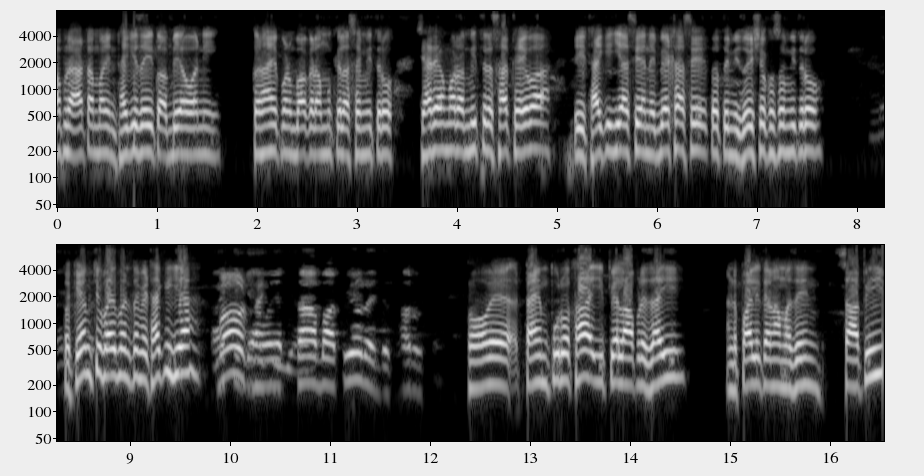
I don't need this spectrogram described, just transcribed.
આપણે આટા મારીને થાકી જઈએ તો આ બેહવાની. ઘણા પણ બાકડા મૂકેલા છે મિત્રો. જ્યારે અમારા મિત્ર સાથે આવ્યા એ થાકી ગયા છે અને બેઠા છે તો તમે જોઈ શકો છો મિત્રો. તો કેમ છો ભાઈ તમે થાકી ગયા? તો હવે ટાઈમ પૂરો થાય એ પહેલા આપણે જઈ અને પાલિતાણામાં જઈને ચા પી.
